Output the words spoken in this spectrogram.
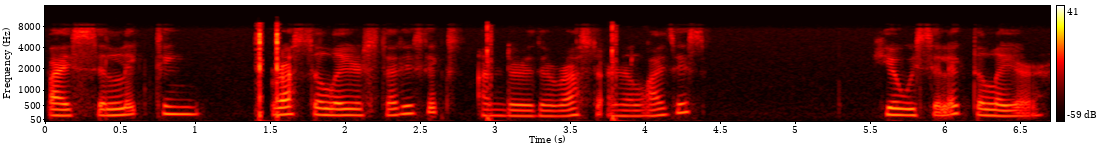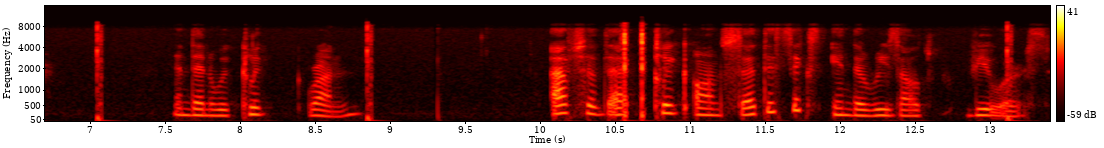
by selecting raster layer statistics under the raster analysis. Here we select the layer and then we click run. After that, click on statistics in the result viewers.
